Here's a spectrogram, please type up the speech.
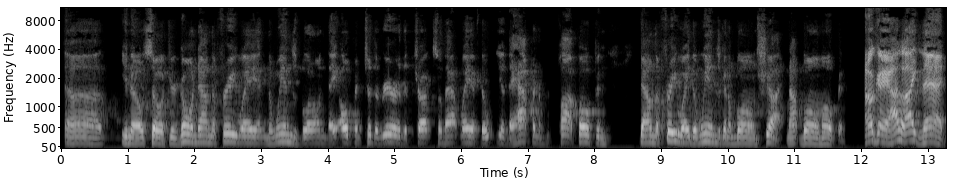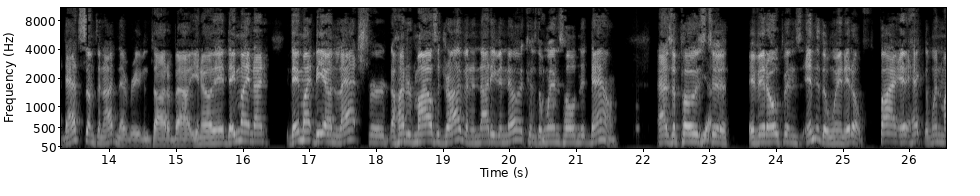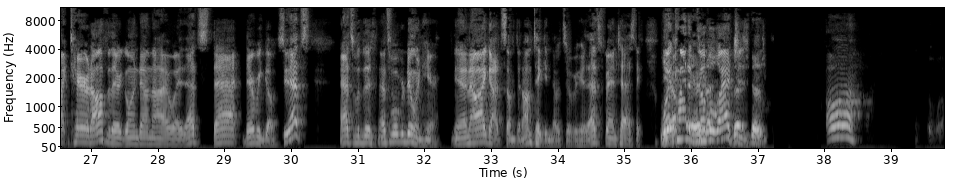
Uh, you know, so if you're going down the freeway and the wind's blowing, they open to the rear of the truck. So that way, if the, if they happen to pop open down the freeway, the wind's going to blow them shut, not blow them open. Okay, I like that. That's something i've never even thought about. You know, they they might not they might be unlatched for a hundred miles of driving and not even know it because the wind's holding it down. As opposed Yeah. to if it opens into the wind, it'll fire. Heck, the wind might tear it off of there going down the highway. That's that. There we go. See, that's that's what this that's what we're doing here. Yeah, now I got something. I'm taking notes over here. That's fantastic. What kind of double the- latches? the- Uh,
